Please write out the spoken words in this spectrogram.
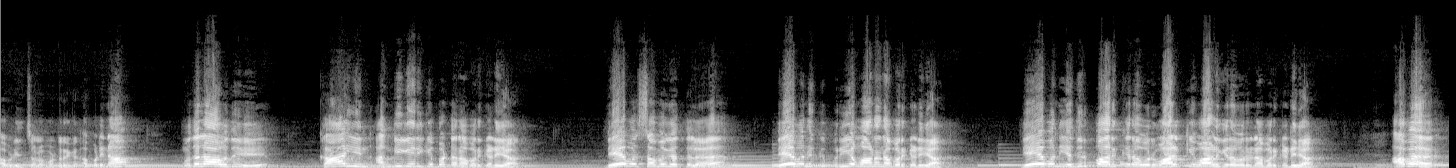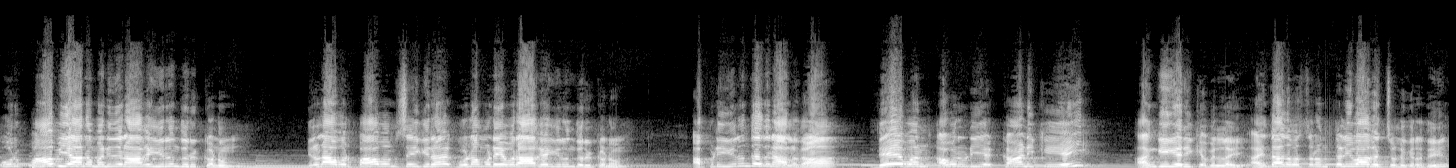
அப்படின்னு சொல்லப்பட்டிருக்கு. அப்படின்னா முதலாவது காயின் அங்கீகரிக்கப்பட்ட நபர் கிடையாது. தேவ சமூகத்துல தேவனுக்கு பிரியமான நபர் கிடையாது. தேவன் எதிர்பார்க்கிற ஒரு வாழ்க்கை வாழ்கிற ஒரு நபர் கிடையாது. அவர் ஒரு பாவியான மனிதனாக இருந்திருக்கணும். இல்லைன்னா அவர் பாவம் செய்கிற குணமுடையவராக இருந்திருக்கணும். அப்படி இருந்ததுனால தான் தேவன் அவருடைய காணிக்கையை அங்கீகரிக்கவில்லை. ஐந்தாவது வசனம் தெளிவாக சொல்லுகிறது.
